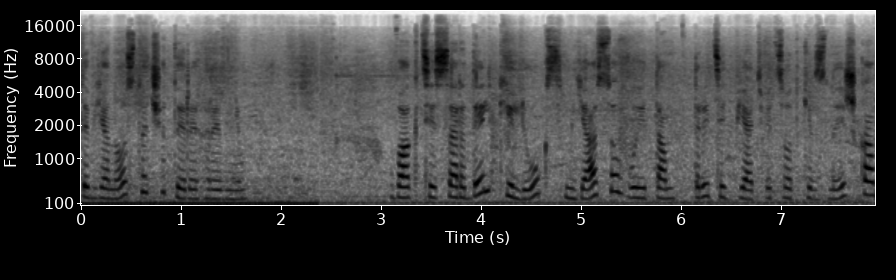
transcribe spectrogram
94 гривні. В акції сардельки люкс м'ясо вита 35% знижка.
